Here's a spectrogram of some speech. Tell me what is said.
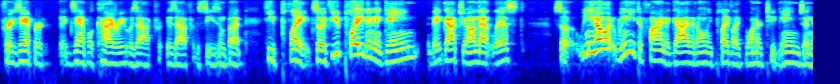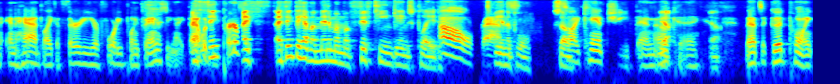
for example, example Kyrie was out for, is out for the season, but he played. So if you played in a game, they got you on that list. So you know what? We need to find a guy that only played like one or two games and, and had like a 30 or 40 point fantasy night. That I would think be perfect. I th- I think they have a minimum of 15 games played oh, to be in the pool. So, So, I can't cheat then. Yeah. Okay. Yeah. That's a good point.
